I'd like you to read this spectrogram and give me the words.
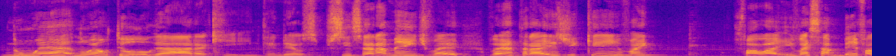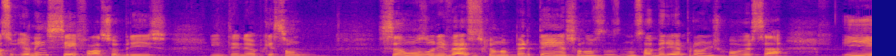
não é, não é o teu lugar aqui, entendeu? Sinceramente, vai, vai atrás de quem vai falar e vai saber falar. Eu nem sei falar sobre isso, entendeu? Porque são, são os universos que eu não pertenço, eu não, não saberia para onde conversar. E,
